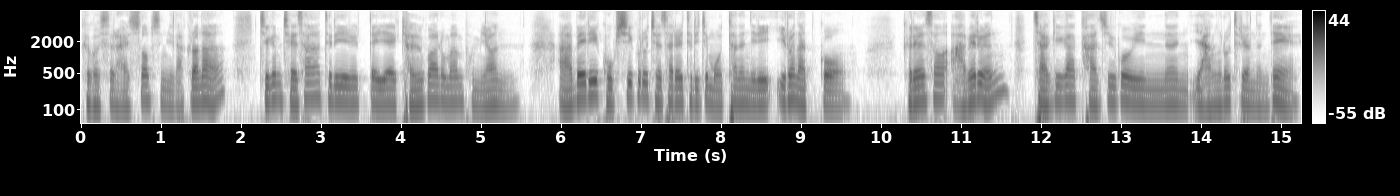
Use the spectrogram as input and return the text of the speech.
그것을 알 수 없습니다. 그러나 지금 제사 드릴 때의 결과로만 보면 아벨이 곡식으로 제사를 드리지 못하는 일이 일어났고 그래서 아벨은 자기가 가지고 있는 양으로 드렸는데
